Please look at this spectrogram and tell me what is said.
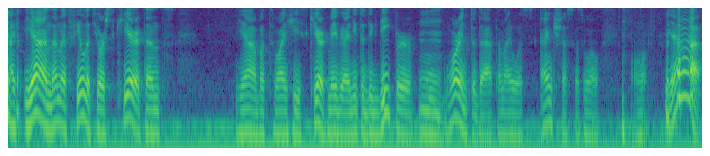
I, yeah, and then I feel that you're scared, and yeah, but why he's scared? Maybe I need to dig deeper, Mm. more into that, and I was anxious as well. Oh, yeah,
